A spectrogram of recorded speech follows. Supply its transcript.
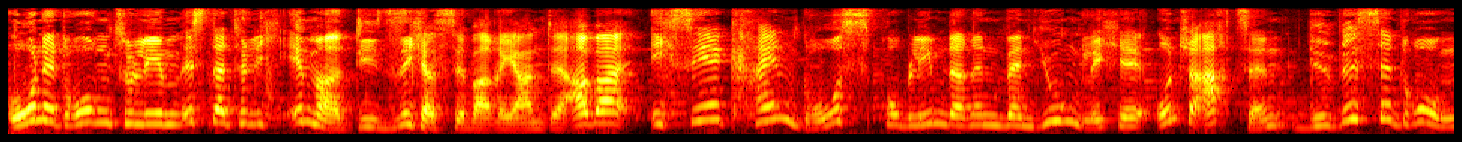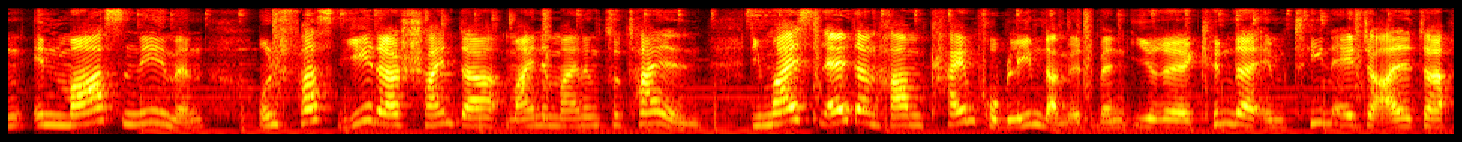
ohne Drogen zu leben ist natürlich immer die sicherste Variante, aber ich sehe kein großes Problem darin, wenn Jugendliche unter 18 gewisse Drogen in Maßen nehmen und fast jeder scheint da meine Meinung zu teilen. Die meisten Eltern haben kein Problem damit, wenn ihre Kinder im Teenageralter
